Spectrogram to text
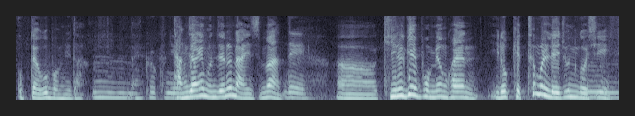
없다고 봅니다. 음, 네. 그렇군요. 당장의 문제는 아니지만 네. 어, 길게 보면 과연 이렇게 틈을 내준 것이 음.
